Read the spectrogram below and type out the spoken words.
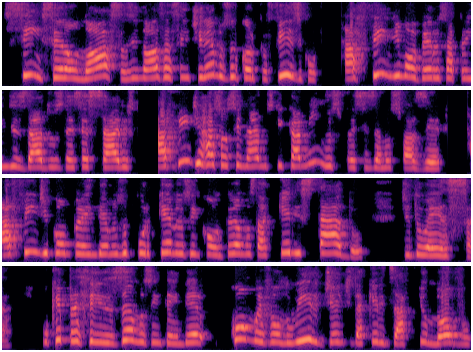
sim, serão nossas e nós as sentiremos no corpo físico a fim de mover os aprendizados necessários, a fim de raciocinarmos que caminhos precisamos fazer, a fim de compreendermos o porquê nos encontramos naquele estado de doença, o que precisamos entender como evoluir diante daquele desafio novo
